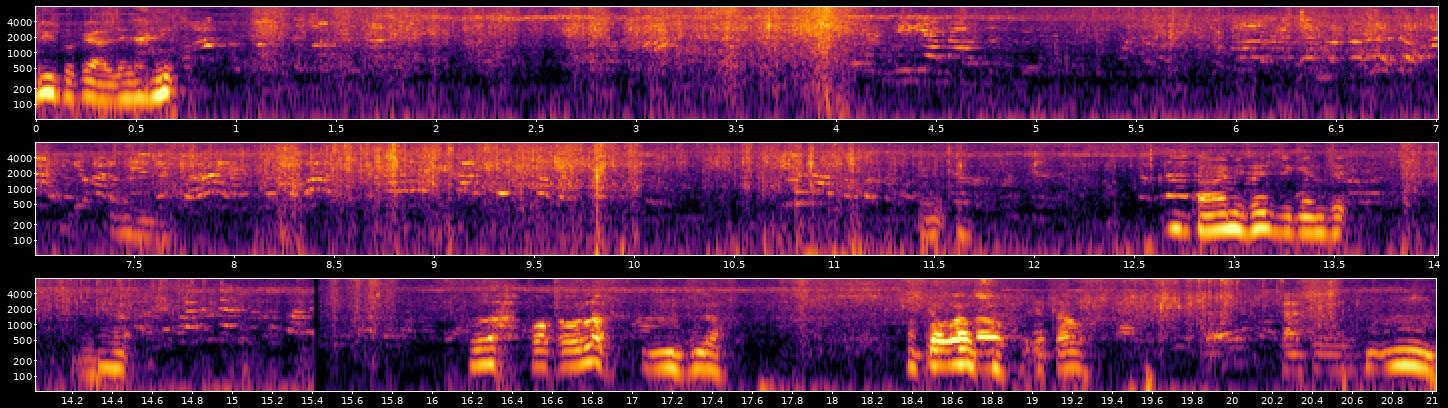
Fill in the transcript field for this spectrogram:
दुई पक्का हालिदिएको नि। दामी छ चिकन चाहिँ। ल पकाउ ल। ल। पकाउँछु। यता हौ। उम्।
